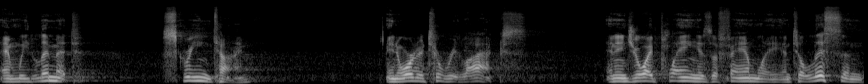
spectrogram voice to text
and we limit screen time in order to relax and enjoy playing as a family and to listen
